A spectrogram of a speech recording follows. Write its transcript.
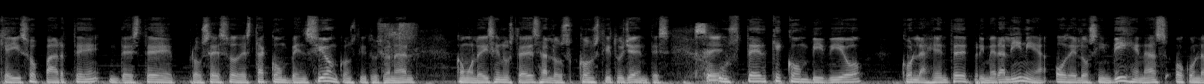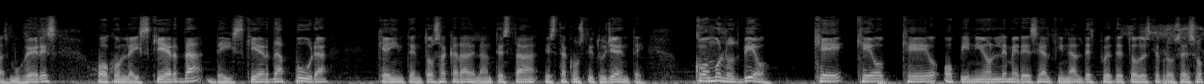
que hizo parte de este proceso, de esta convención constitucional, como le dicen ustedes a los constituyentes, sí. usted que convivió con la gente de primera línea o de los indígenas o con las mujeres o con la izquierda de izquierda pura que intentó sacar adelante esta, esta constituyente. ¿Cómo los vio? ¿Qué, qué, ¿Qué opinión le merece al final, después de todo este proceso,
